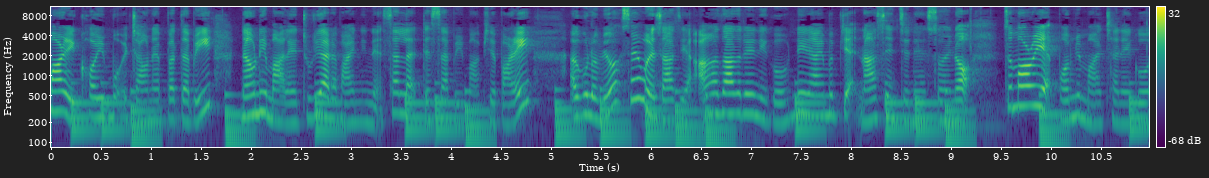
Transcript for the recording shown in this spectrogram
မားတွေခေါ်ယူမှုအကြောင်းနဲ့ပတ်သက်ပြီးနောက်နေ့မှာလည်းဒုတိယတစ်ပိုင်းအနေနဲ့ဆက်လက်တင်ဆက်ပေးမှာဖြစ်ပါတယ်။အခုလိုမျိုးစိတ်ဝင်စားစရာအားကစားသတင်းတွေကိုနေ့တိုင်းမပြတ်နားဆင်ကြနေဆိုရင်တော့ကျမတို့ရဲ့ဘောမြန်မာ channel ကို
